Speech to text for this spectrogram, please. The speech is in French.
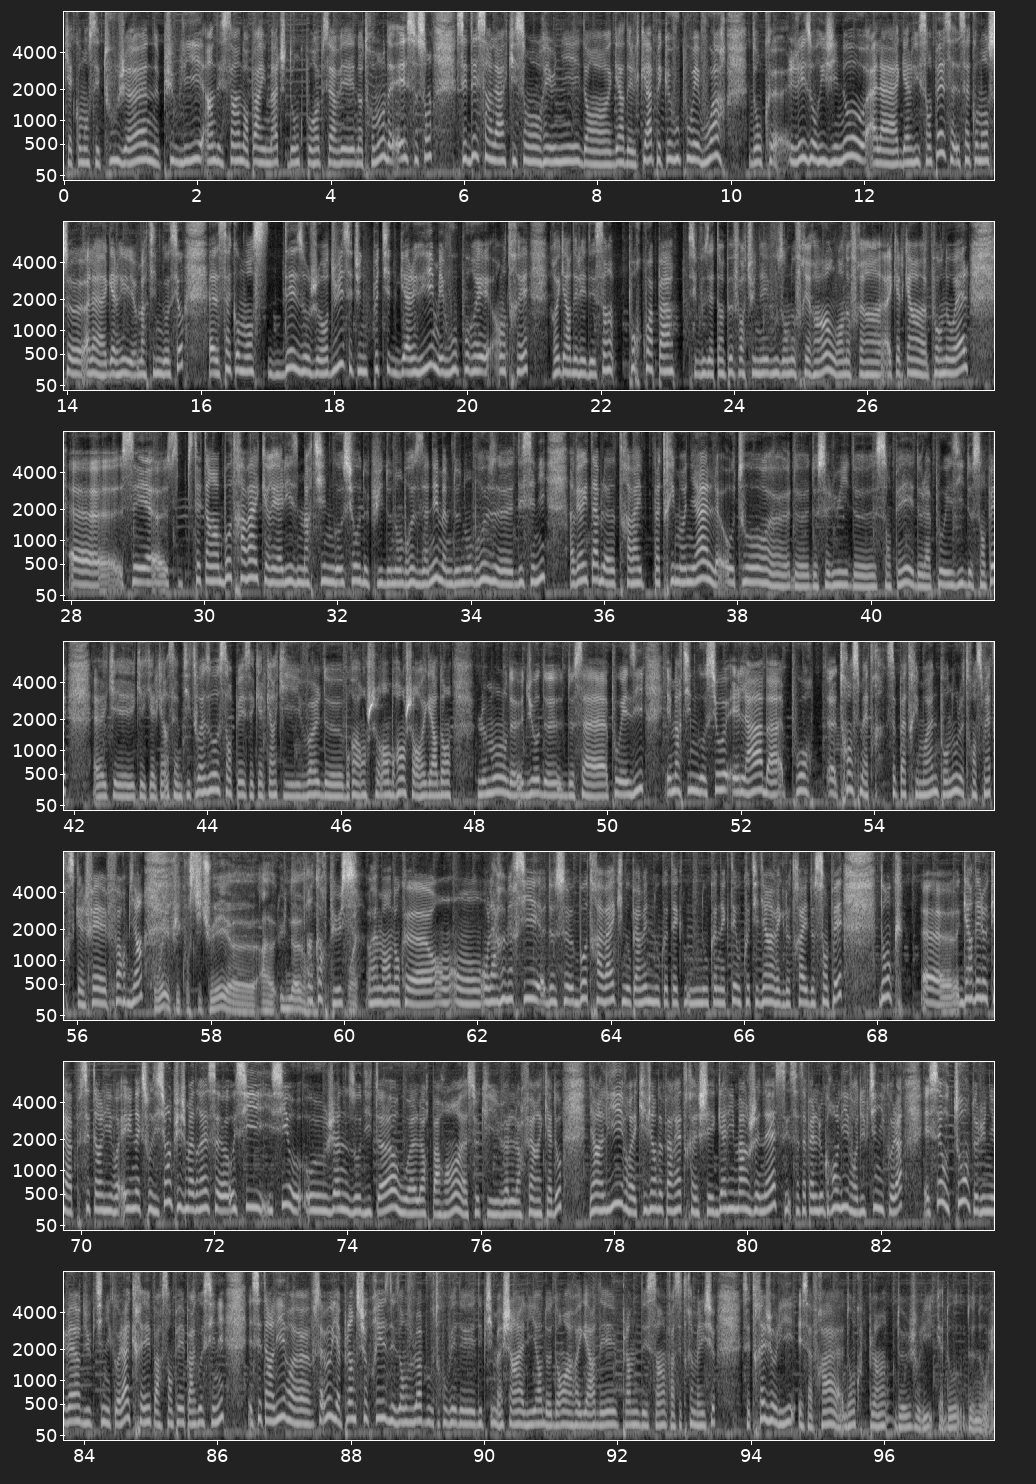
qui a commencé tout jeune, publie un dessin dans Paris Match, donc pour observer notre monde. Et ce sont ces dessins-là qui sont réunis dans Garder le Cap et que vous pouvez voir. Donc euh, les originaux à la galerie Sampé, ça, ça commence euh, à la galerie Martine Gossio, euh, ça commence dès aujourd'hui. C'est une petite galerie, mais vous pourrez entrer, regarder les dessins. Pourquoi pas, si vous êtes un peu fortuné, vous en offrir un ou en offrir un à quelqu'un pour Noël. C'est un beau travail que réalise Martine Gossio depuis de nombreuses années, même de nombreuses décennies. Un véritable travail patrimonial autour euh, de, de celui de Sampé et de la poésie de Sampé, euh, qui est, qui est quelqu'un, c'est un petit oiseau, Sampé, c'est quelqu'un qui vole de branche en branche en regardant le monde du haut de, de sa poésie. Et Martine Gossio est là bah, pour euh, transmettre ce patrimoine, pour nous le transmettre, ce qu'elle fait fort bien. Oui, et puis constituer euh, à une œuvre. Un corpus, Ouais. vraiment. Donc, on, on- on la remercie de ce beau travail qui nous permet de nous, nous connecter au quotidien avec le travail de Sampé. Donc, euh, Gardez le cap, c'est un livre et une exposition. Et puis je m'adresse euh, aussi ici aux, jeunes auditeurs ou à leurs parents, à ceux qui veulent leur faire un cadeau. Il y a un livre qui vient de paraître chez Gallimard Jeunesse. Ça s'appelle Le Grand Livre du Petit Nicolas. Et c'est autour de l'univers du Petit Nicolas, créé par Sampé et par Goscinny. Et c'est un livre, euh, vous savez, où il y a plein de surprises, des enveloppes, vous trouvez des, des petits machins à lire dedans, à regarder, plein de dessins. Enfin, c'est très malicieux. C'est très joli et ça fera donc plein de jolis cadeaux de Noël.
